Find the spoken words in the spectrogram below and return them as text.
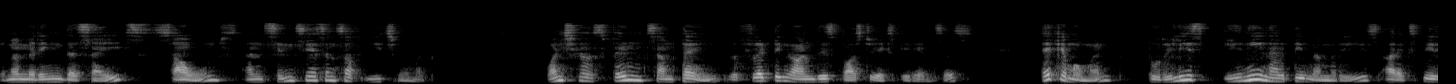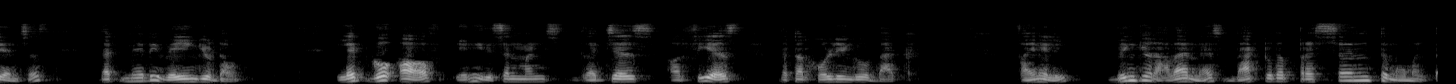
remembering the sights, sounds, and sensations of each moment. Once you have spent some time reflecting on these positive experiences, take a moment to release any negative memories or experiences that may be weighing you down. Let go of any resentments, grudges, or fears that are holding you back. Finally, bring your awareness back to the present moment.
